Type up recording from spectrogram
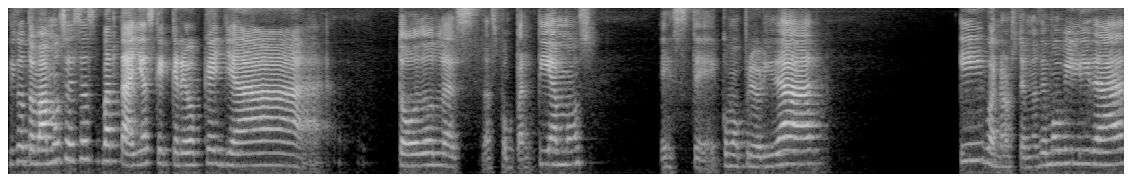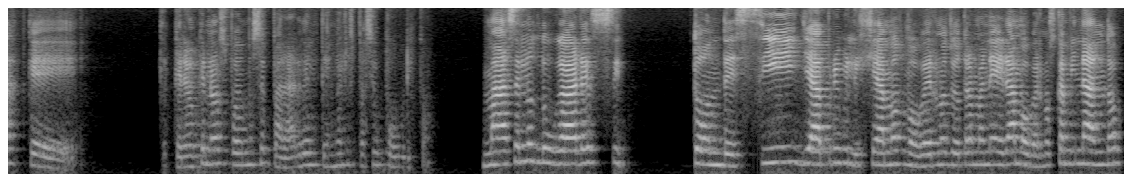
digo, tomamos esas batallas que creo que ya todos las, las compartíamos este, como prioridad. Y bueno, los temas de movilidad que, que creo que no nos podemos separar del tema del espacio público. Más en los lugares donde sí ya privilegiamos movernos de otra manera, movernos caminando,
